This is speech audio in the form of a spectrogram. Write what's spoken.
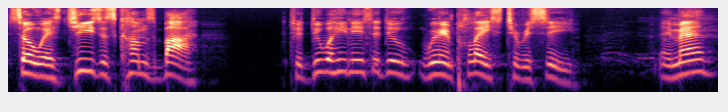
so as Jesus comes by to do what he needs to do, we're in place to receive. Amen.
